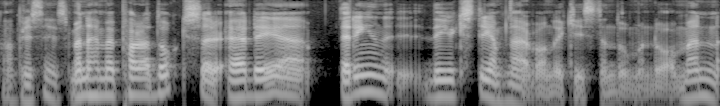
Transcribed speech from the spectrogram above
Ja, precis. Men det här med paradoxer, är det, är det, in, det är ju extremt närvarande i kristendomen då. Men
